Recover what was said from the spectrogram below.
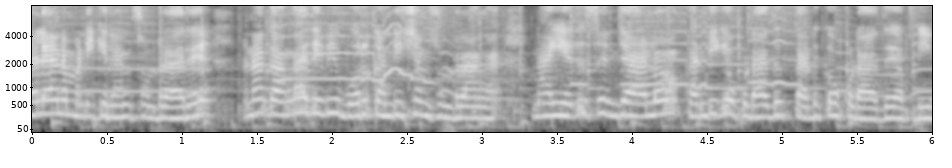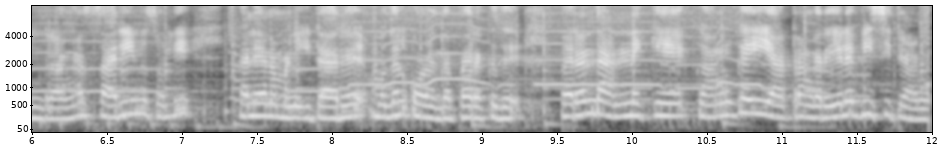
கல்யாணம் பண்ணிக்கிறேன்னு சொல்கிறாரு ஆனால் கங்காதேவி ஒரு கண்டிஷன் சொல்கிறாங்க நான் எது செஞ்சாலும் கண்டிக்கக்கூடாது தடுக்கக்கூடாது அப்படின்றாங்க. சரின்னு சொல்லி கல்யாணம் பண்ணிக்கிட்டாரு. முதல் குழந்தை பிறக்குது. பிறந்த அன்னைக்கே கங்கை ஆற்றங்கரையில் வீசிட்டாங்க.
